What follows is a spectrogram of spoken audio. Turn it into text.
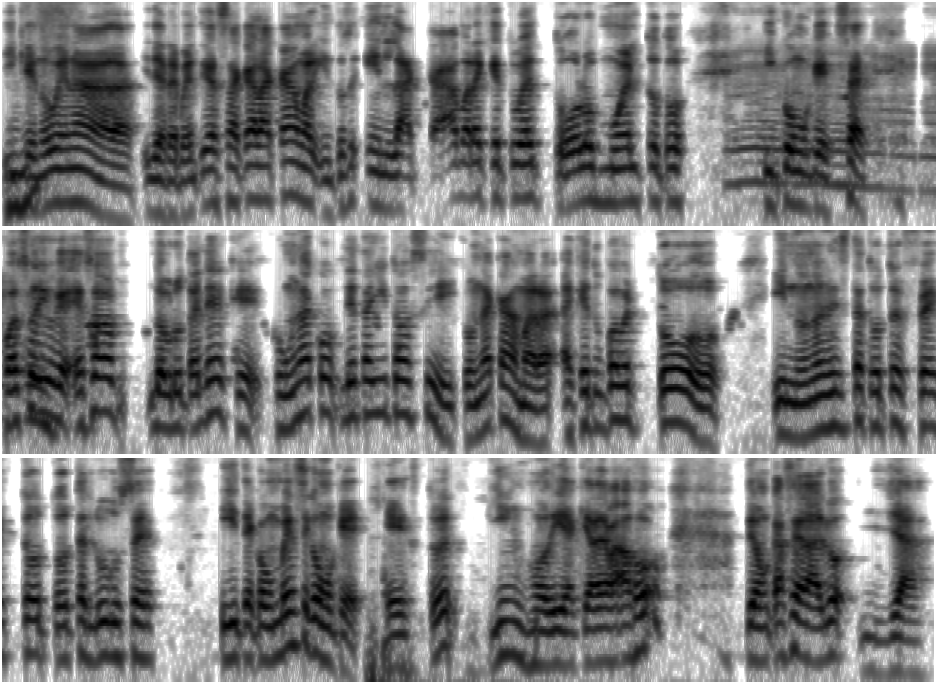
y que no ve nada, y de repente ya saca la cámara, y entonces en la cámara es que tú ves todos los muertos, todo, y como que, o sea, por eso digo que eso, lo brutal es que con un detallito así, con una cámara, es que tú puedes ver todo, y no necesitas todo este efecto, todas estas luces, y te convence como que esto es bien jodido aquí abajo, tengo que hacer algo ya.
